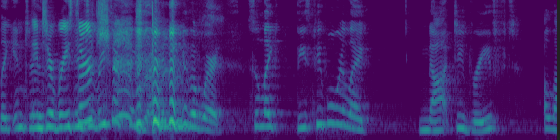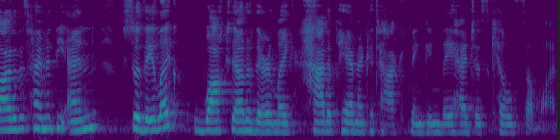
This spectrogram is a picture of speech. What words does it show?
like into, Into research? Thank you. I couldn't think of the word. So like, these people were like not debriefed a lot of the time at the end. So they like walked out of there and like had a panic attack thinking they had just killed someone.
